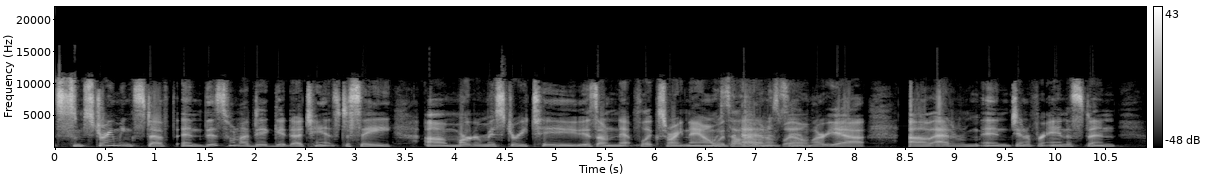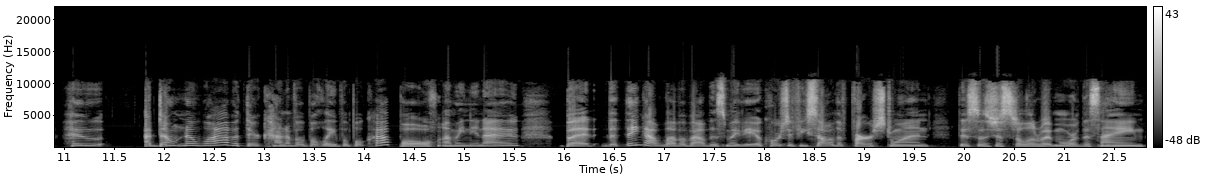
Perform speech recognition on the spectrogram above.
some streaming stuff, and this one I did get a chance to see. Um, Murder Mystery Two is on Netflix right now We with saw that one Adam as well. Sandler. Yeah, um, Adam and Jennifer Aniston, who. I don't know why, but they're kind of a believable couple. I mean, you know, but the thing I love about this movie, of course, if you saw the first one, this was just a little bit more of the same,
